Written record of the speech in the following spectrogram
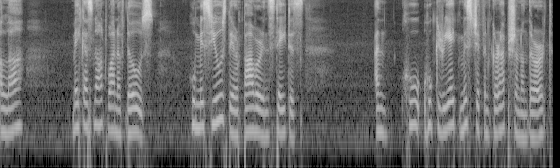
Allah, Make us not one of those who misuse their power and status and who, who create mischief and corruption on the earth.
